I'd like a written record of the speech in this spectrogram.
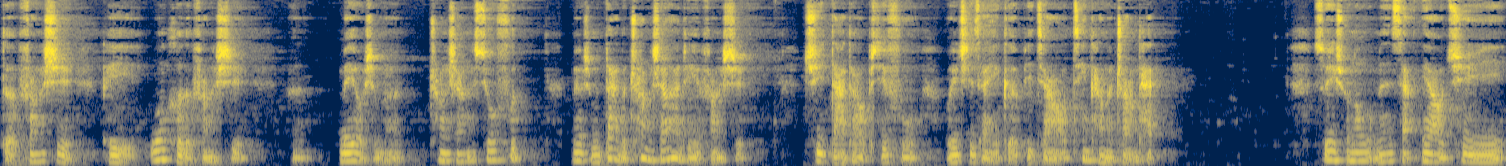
的方式，可以温和的方式，嗯，没有什么创伤修复。没有什么大的创伤啊，这些方式去达到皮肤维持在一个比较健康的状态。所以说呢，我们想要去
